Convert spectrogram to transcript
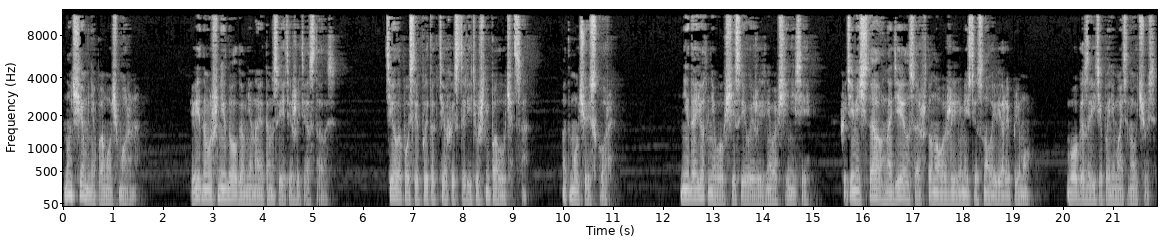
«Ну, чем мне помочь можно? Видно уж недолго мне на этом свете жить осталось. Тело после пыток тех истерить уж не получится. Отмучаюсь скоро. Не дает мне в счастливой жизни вообще не сей. Хоть и мечтал, надеялся, что новую жизнь вместе с новой верой приму. Бога зрить и понимать научусь.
